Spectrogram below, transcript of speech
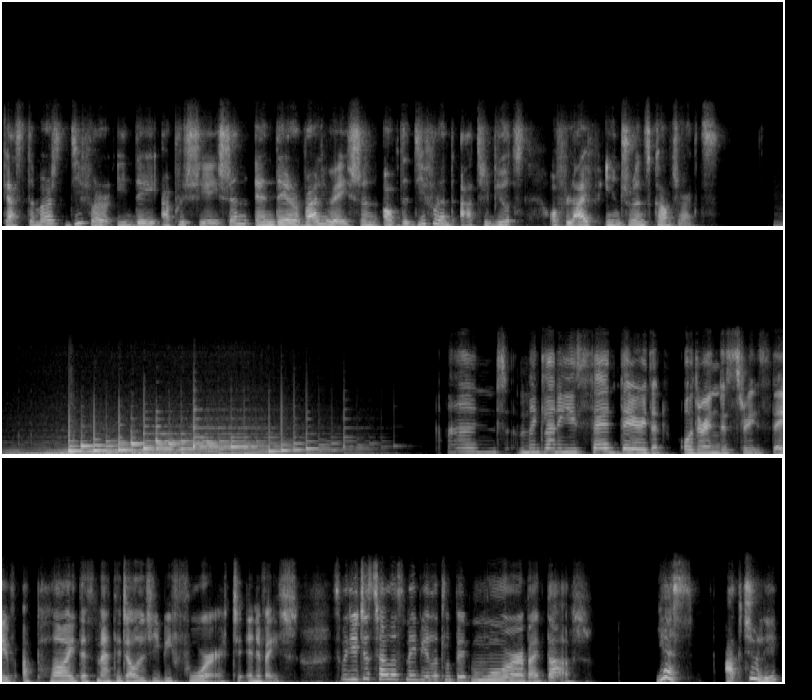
customers differ in their appreciation and their valuation of the different attributes of life insurance contracts. And Magdalena, you said there that other industries, they've applied this methodology before to innovate. So would you just tell us maybe a little bit more about that? Yes, actually,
